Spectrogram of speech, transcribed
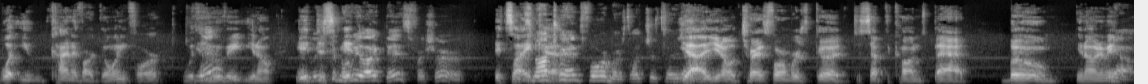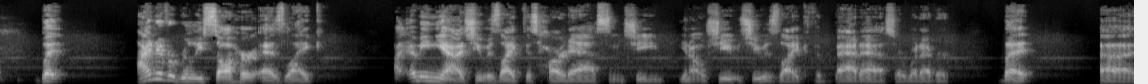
what you kind of are going for with Yeah. the movie you know at least this, a movie it- like this for sure. it's like it's not uh, Transformers. Let's just say that. yeah you know transformers good decepticons bad boom you know what i mean yeah. but I never really saw her as like. I- I mean, yeah, she was like this hard ass, and she, you know, she she was like the badass or whatever. But uh,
